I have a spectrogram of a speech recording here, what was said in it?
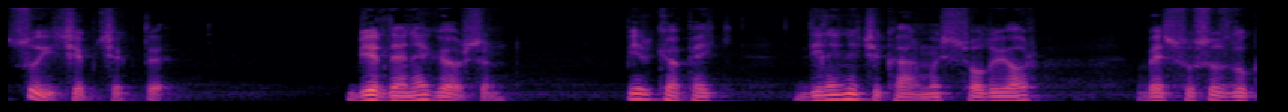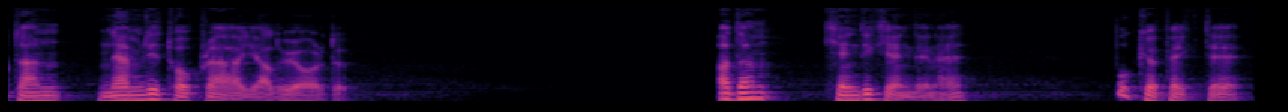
Su içip çıktı. Bir de ne görsün? Bir köpek dilini çıkarmış soluyor ve susuzluktan nemli toprağa yalıyordu. Adam kendi kendine bu köpek de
